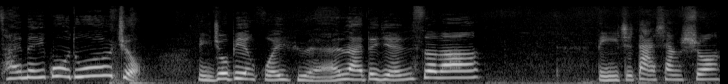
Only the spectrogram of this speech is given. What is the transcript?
才没过多久，你就变回原来的颜色啦？另一只大象说：“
